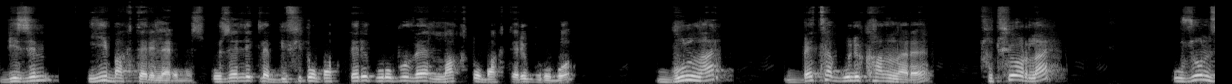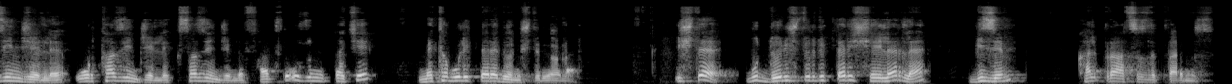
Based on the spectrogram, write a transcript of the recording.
bizim iyi bakterilerimiz, özellikle bifidobakteri grubu ve laktobakteri grubu bunlar beta glukanları tutuyorlar. Uzun zincirli, orta zincirli, kısa zincirli farklı uzunluktaki metabolitlere dönüştürüyorlar. İşte bu dönüştürdükleri şeylerle bizim kalp rahatsızlıklarımız,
